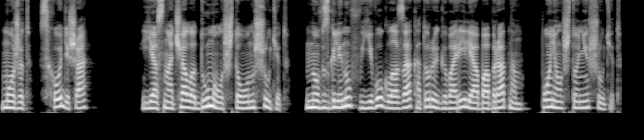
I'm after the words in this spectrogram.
Может, сходишь, а? Я сначала думал, что он шутит, но взглянув в его глаза, которые говорили об обратном, понял, что не шутит.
